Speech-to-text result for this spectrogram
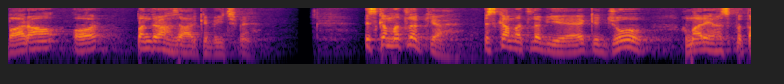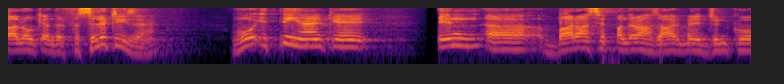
12 और पंद्रह हज़ार के बीच में इसका मतलब क्या है? इसका मतलब यह है कि जो हमारे अस्पतालों के अंदर फैसिलिटीज़ हैं वो इतनी हैं कि इन बारह से पंद्रह हज़ार में जिनको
